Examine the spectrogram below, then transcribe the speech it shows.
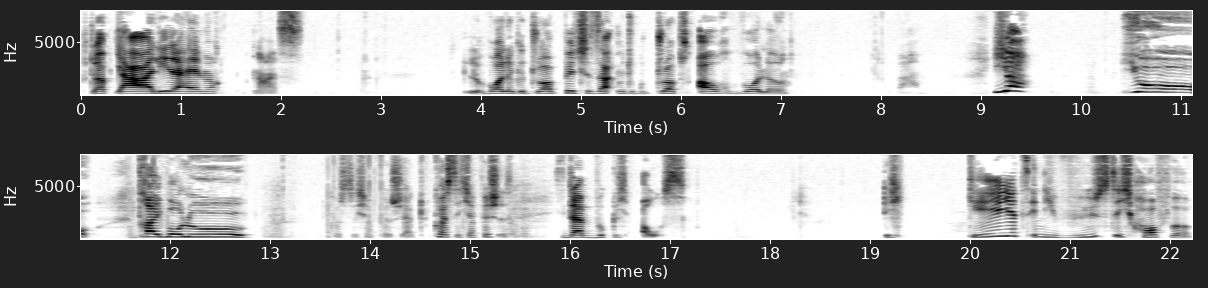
Stopp. Ja, Lederhelm noch. Nice. Wolle gedroppt. Bitte sag mir, du droppst auch Wolle. Ja. Jo. Drei Wolle. Köstlicher Fisch. Ja, köstlicher Fisch ist. Sieht da wirklich aus ich gehe jetzt in die Wüste. Ich hoffe.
